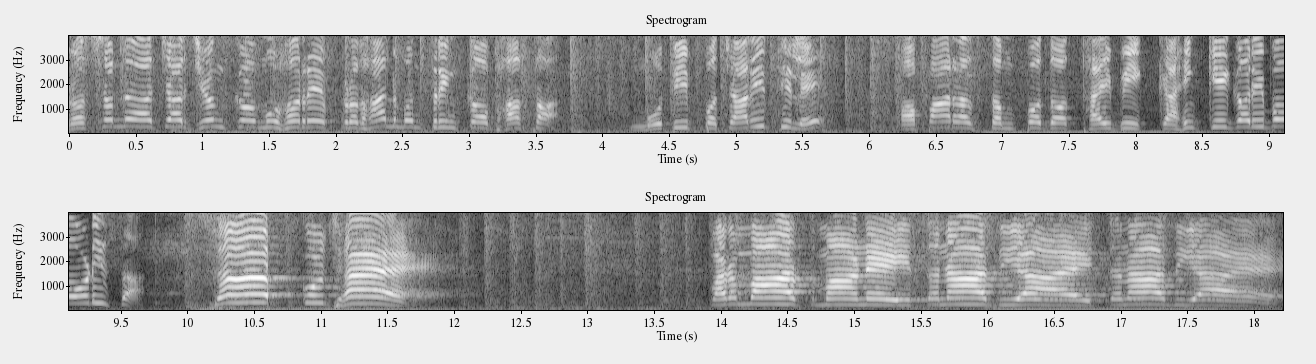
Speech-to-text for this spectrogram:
प्रसन्न आचार्य मुहरे प्रधानमंत्री भाषा मोदी पचारि अपार संपद थी कहीं गरीब ओडा सब कुछ है परमात्मा ने इतना दिया है इतना दिया है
